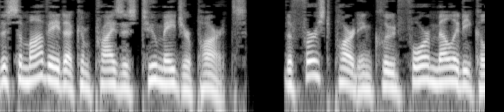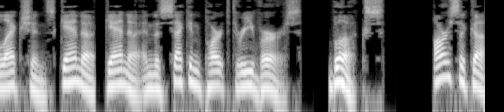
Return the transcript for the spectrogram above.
The Samaveda comprises two major parts. The first part include four melody collections Gana, Gana and the second part three verse books. Arsika,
